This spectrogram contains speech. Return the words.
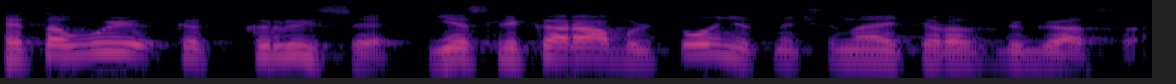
Это вы, как крысы, если корабль тонет, начинаете разбегаться.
